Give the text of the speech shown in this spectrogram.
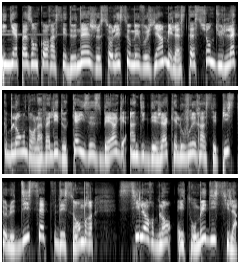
Il n'y a pas encore assez de neige sur les sommets vosgiens, mais la station du Lac Blanc dans la vallée de Kaysersberg indique déjà qu'elle ouvrira ses pistes le 17 décembre, si l'or blanc est tombé d'ici là.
